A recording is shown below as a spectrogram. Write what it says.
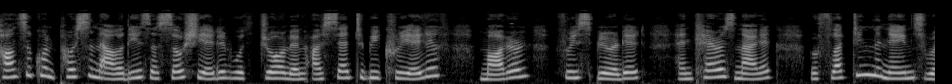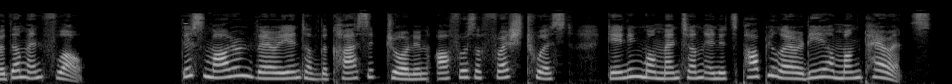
Consequent personalities associated with Jordin are said to be creative, modern, free-spirited, and charismatic, reflecting the name's rhythm and flow. This modern variant of the classic Jordan offers a fresh twist, gaining momentum in its popularity among parents.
